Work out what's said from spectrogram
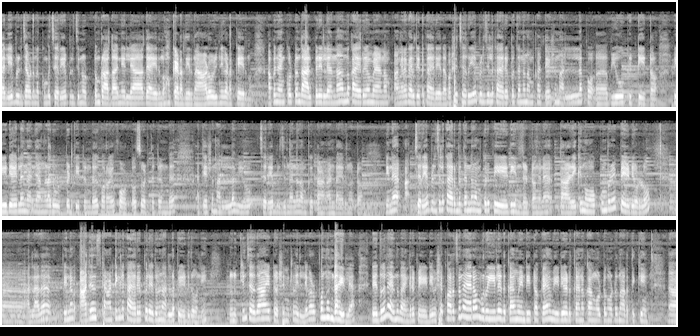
വലിയ ബ്രിഡ്ജ് അവിടെ നിൽക്കുമ്പോൾ ചെറിയ ബ്രിഡ്ജിന് ഒട്ടും പ്രാധാന്യം ഇല്ലാതെ ആയിരുന്നു കിടന്നിരുന്നത്. ആളൊഴിഞ്ഞ് കിടക്കുകയായിരുന്നു അപ്പം ഞങ്ങൾക്ക് ഒട്ടും താല്പര്യമില്ല. എന്നാൽ ഒന്ന് കയറുകയും വേണം. അങ്ങനെ കരുതിയിട്ട് കയറിയതാണ് പക്ഷെ ചെറിയ ബ്രിഡ്ജിൽ കയറിയപ്പോൾ തന്നെ നമുക്ക് അത്യാവശ്യം നല്ല വ്യൂ കിട്ടി കേട്ടോ വീഡിയോയിൽ ഞങ്ങളത് ഉൾപ്പെടുത്തിയിട്ടുണ്ട്. കുറേ ഫോട്ടോസും എടുത്തിട്ടുണ്ട്. അത്യാവശ്യം നല്ല വ്യൂ ചെറിയ ബ്രിഡ്ജിൽ തന്നെ നമുക്ക് കാണാനുണ്ടായിരുന്നു കേട്ടോ പിന്നെ ചെറിയ ബ്രിഡ്ജിൽ കയറുമ്പോൾ തന്നെ നമുക്കൊരു പേടിയുണ്ട് കേട്ടോ അങ്ങനെ താഴേക്ക് നോക്കുമ്പോഴേ പേടിയുള്ളൂ. അല്ലാതെ പിന്നെ ആദ്യം സ്റ്റാർട്ടിങ്ങിൽ കയറിയപ്പോൾ ഏതോ നല്ല പേടി തോന്നി. എനിക്കും ചെറുതായിട്ട് പക്ഷെ എനിക്ക് വലിയ കുഴപ്പമൊന്നും ഉണ്ടായില്ല. രഘുവിനായിരുന്നു ഭയങ്കര പേടി. പക്ഷെ കുറച്ച് നേരം റീൽ എടുക്കാൻ വേണ്ടിയിട്ടൊക്കെ വീഡിയോ എടുക്കാനൊക്കെ അങ്ങോട്ടും ഇങ്ങോട്ടും നടത്തിക്കുകയും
